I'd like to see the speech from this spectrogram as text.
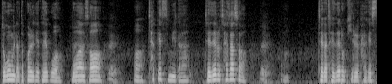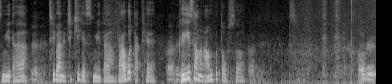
조금이라도 벌게 되고 모아서 네. 어, 찾겠습니다. 제대로 찾아서 네. 제가 제대로 길을 가겠습니다. 네네. 집안을 지키겠습니다. 라고 딱 해. 아, 네. 그 이상은 아무것도 없어. 아, 네. 아, 근데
